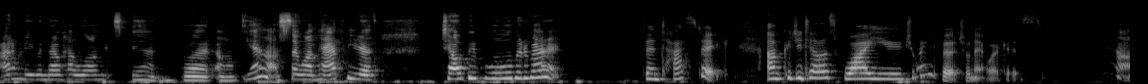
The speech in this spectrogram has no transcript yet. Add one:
I don't even know how long it's been, but um, yeah, so I'm happy to tell people a little bit about it. Fantastic. Um, could you tell us why you joined Virtual Networkers? Yeah,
